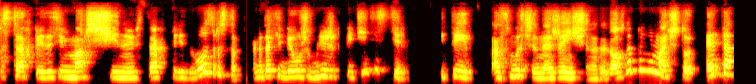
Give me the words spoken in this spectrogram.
страх перед этими морщинами, страх перед возрастом, когда тебе уже ближе к 50, и ты осмысленная женщина, ты должна понимать, что это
